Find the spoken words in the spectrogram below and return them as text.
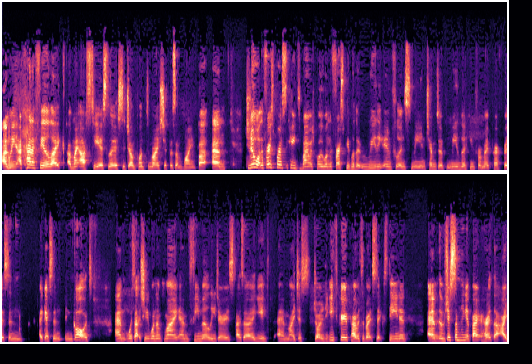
i mean i kind of feel like i might ask cs lewis to jump onto my ship at some point but um, do you know what? The first person that came to mind was probably one of the first people that really influenced me in terms of me looking for my purpose and I guess in, in God. Um, was actually one of my um, female leaders as a youth. Um, I just joined a youth group. I was about 16, and um, there was just something about her that I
